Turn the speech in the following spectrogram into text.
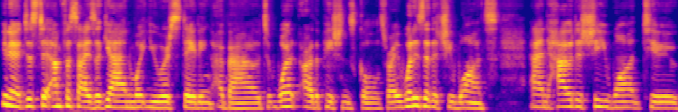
you know, just to emphasize again what you were stating about what are the patient's goals, right? What is it that she wants? And how does she want to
